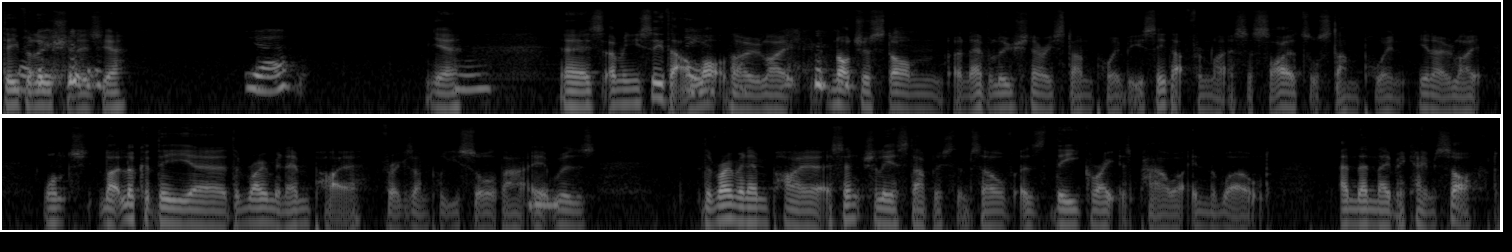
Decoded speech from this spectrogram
Devolution is yeah. Yeah. Yeah. Yeah. Yeah, it's, I mean, you see that a lot though, like not just on an evolutionary standpoint, but you see that from like a societal standpoint. You know, like once, like look at the uh, the Roman Empire, for example. You saw that it Mhm. was the Roman Empire essentially established themselves as the greatest power in the world, and then they became soft,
